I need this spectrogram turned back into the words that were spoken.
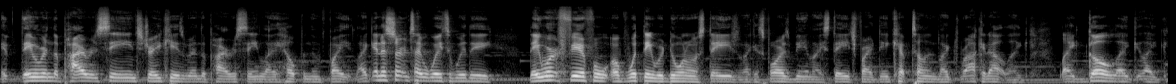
if they were in the pirate scene, Stray Kids were in the pirate scene, like helping them fight, like in a certain type of way to where they they weren't fearful of what they were doing on stage. Like as far as being like stage fright, they kept telling like rock it out, like like go, like like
